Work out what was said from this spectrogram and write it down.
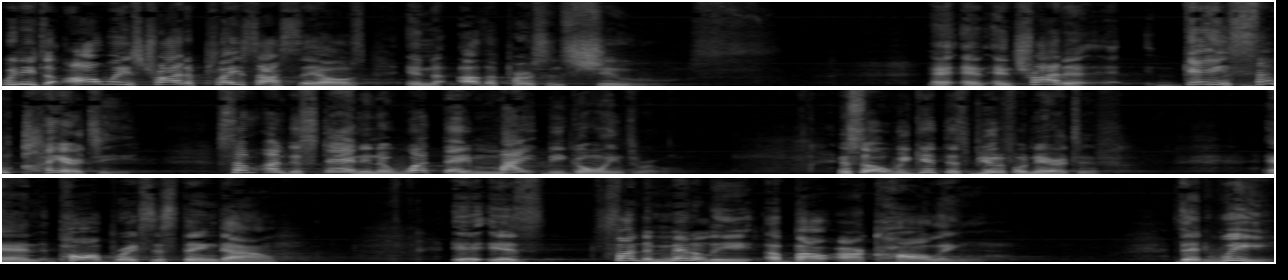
We need to always try to place ourselves in the other person's shoes and, and, and try to gain some clarity, some understanding of what they might be going through. And so we get this beautiful narrative, and Paul breaks this thing down it is fundamentally about our calling that we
